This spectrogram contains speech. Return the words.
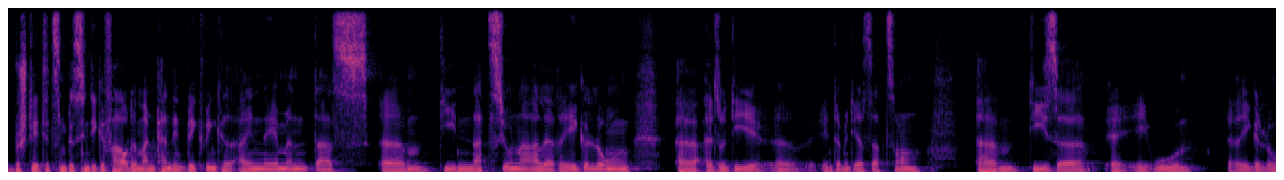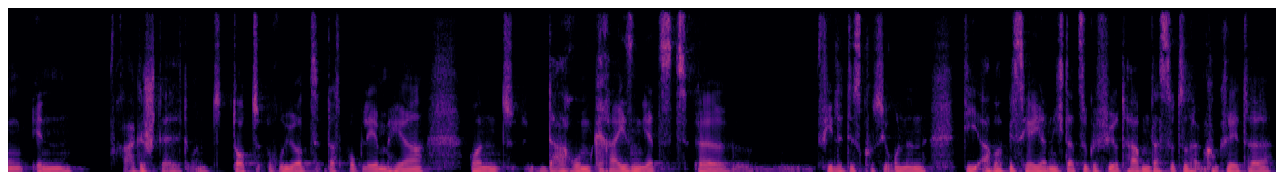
besteht jetzt ein bisschen die Gefahr oder man kann den Blickwinkel einnehmen, dass ähm, die nationale Regelung, äh, also die äh, Intermediärsatzung, ähm, diese äh, EU-Regelung in Frage stellt. Und dort rührt das Problem her. Und darum kreisen jetzt äh, viele Diskussionen, die aber bisher ja nicht dazu geführt haben, dass sozusagen konkrete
